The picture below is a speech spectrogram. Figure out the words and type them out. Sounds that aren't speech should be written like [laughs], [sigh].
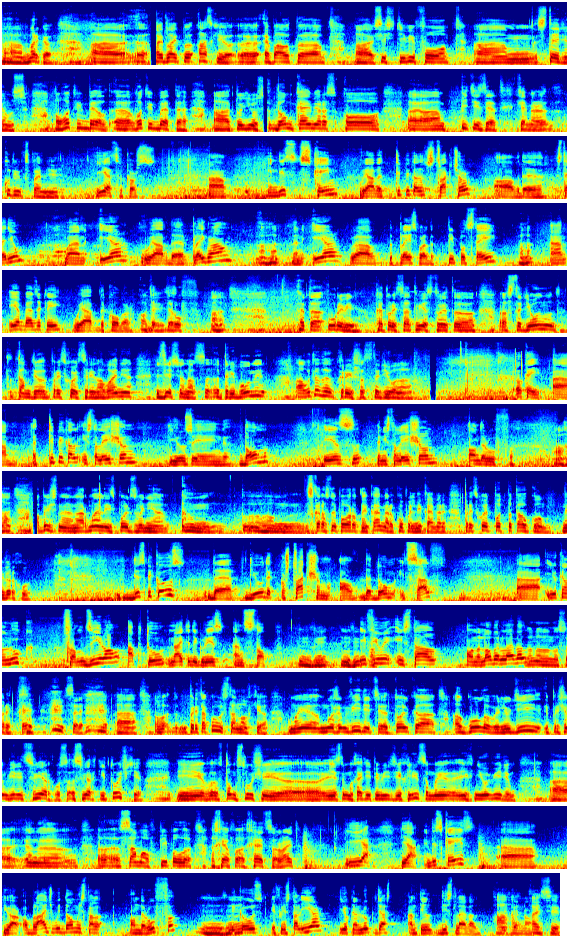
Uh, Marco, uh, I'd like to ask you uh, about uh, uh, CCTV for um, stadiums. What we build, uh, what we better uh, to use dome cameras or uh, PTZ camera? Could you explain me? Yes, of course. Uh, in this scheme, we have a typical structure of the stadium. When here we have the playground, Uh-huh. then here we have the place where the people stay, Ага. and here basically we have the cover, Okay. the, the roof. Ага. Это уровень, который соответствует э, стадиону, там, где происходит соревнование. Здесь у нас э, трибуны, а вот это крыша стадиона. Okay, um, a typical installation using dome is an installation on the roof. Ага. Обычно нормальное использование эм, скоростной поворотной камеры, купольной камеры, происходит под потолком, наверху. This because the due the construction of the dome itself, uh, you can look from zero up to 90 degrees and stop. If you install on a lower level, Ну, ну, ну, sorry. [laughs] Sorry. А, При такой установке мы можем видеть только головы людей, причем видеть сверху, с верхней точки. И в том случае, э, если мы хотим увидеть их лица, мы их не увидим. А, and, uh, uh, Some of people have heads, right? yeah, yeah. In this case, uh, you are obliged with dome install on the roof. Mm -hmm. Because if you install here, you can look just until this level. I see.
